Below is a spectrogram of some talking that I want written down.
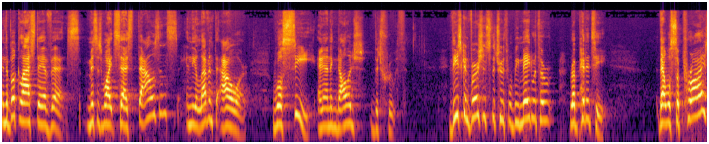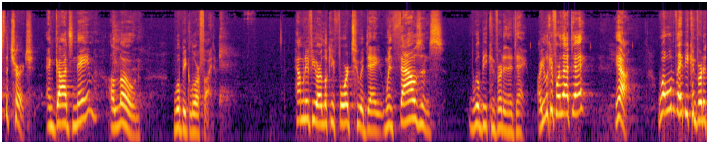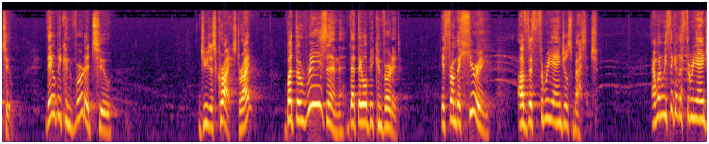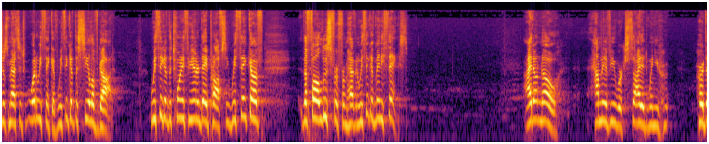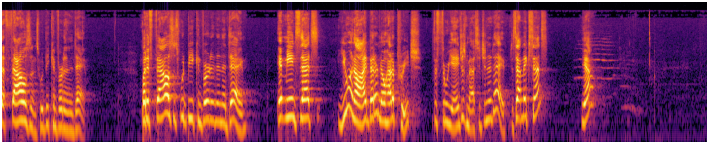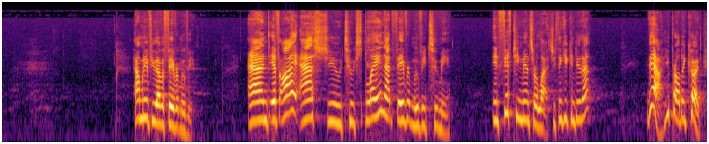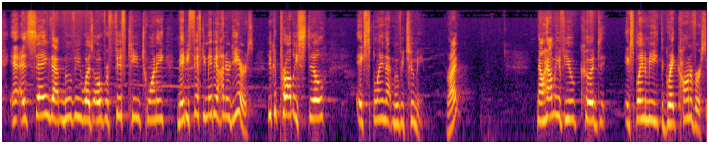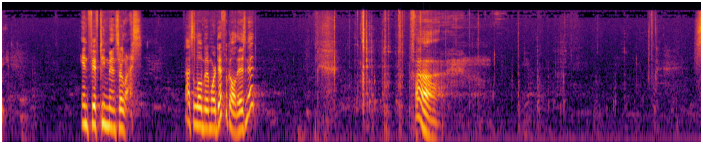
In the book Last Day Events, Mrs. White says thousands in the 11th hour will see and acknowledge the truth. These conversions to the truth will be made with a rapidity that will surprise the church, and God's name alone will be glorified. How many of you are looking forward to a day when thousands will be converted in a day? Are you looking for that day? Yeah. What will they be converted to? They will be converted to Jesus Christ, right? But the reason that they will be converted is from the hearing of the three angels' message. And when we think of the three angels' message, what do we think of? We think of the seal of God. We think of the 2300 day prophecy. We think of the fall Lucifer from heaven. We think of many things. I don't know how many of you were excited when you heard that thousands would be converted in a day. But if thousands would be converted in a day, it means that you and I better know how to preach the three angels' message in a day. Does that make sense? Yeah? How many of you have a favorite movie? And if I asked you to explain that favorite movie to me in 15 minutes or less, you think you can do that? Yeah, you probably could. It's saying that movie was over 15, 20, maybe 50, maybe 100 years. You could probably still explain that movie to me, right? Now, how many of you could explain to me the great controversy in 15 minutes or less? That's a little bit more difficult, isn't it? Ah.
